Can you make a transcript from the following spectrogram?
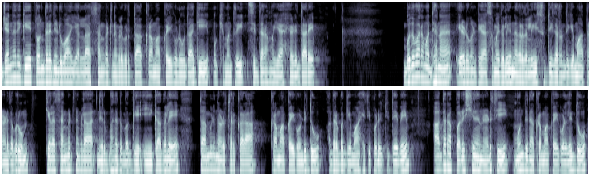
ಜನರಿಗೆ ತೊಂದರೆ ನೀಡುವ ಎಲ್ಲ ಸಂಘಟನೆಗಳ ವಿರುದ್ಧ ಕ್ರಮ ಕೈಗೊಳ್ಳುವುದಾಗಿ ಮುಖ್ಯಮಂತ್ರಿ ಸಿದ್ದರಾಮಯ್ಯ ಹೇಳಿದ್ದಾರೆ. ಬುಧವಾರ ಮಧ್ಯಾಹ್ನ ಎರಡು ಗಂಟೆಯ ಸಮಯದಲ್ಲಿ ನಗರದಲ್ಲಿ ಸುದ್ದಿಗಾರರೊಂದಿಗೆ ಮಾತನಾಡಿದ ಅವರು, ಕೆಲ ಸಂಘಟನೆಗಳ ನಿರ್ಬಂಧದ ಬಗ್ಗೆ ಈಗಾಗಲೇ ತಮಿಳುನಾಡು ಸರ್ಕಾರ ಕ್ರಮ ಕೈಗೊಂಡಿದ್ದು ಅದರ ಬಗ್ಗೆ ಮಾಹಿತಿ ಪಡೆಯುತ್ತಿದ್ದೇವೆ. ಅದರ ಪರಿಶೀಲನೆ ನಡೆಸಿ ಮುಂದಿನ ಕ್ರಮ ಕೈಗೊಳ್ಳಲಿದ್ದು,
